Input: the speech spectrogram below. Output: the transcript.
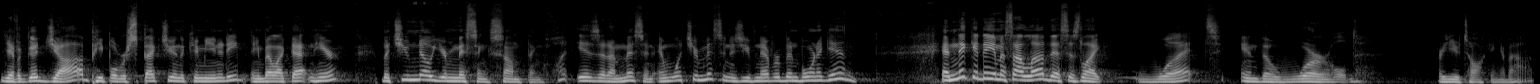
you have a good job, people respect you in the community. Anybody like that in here? But you know you're missing something. What is it I'm missing? And what you're missing is you've never been born again. And Nicodemus, I love this, is like, what in the world are you talking about?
